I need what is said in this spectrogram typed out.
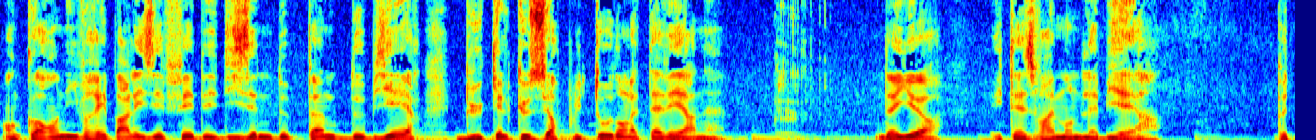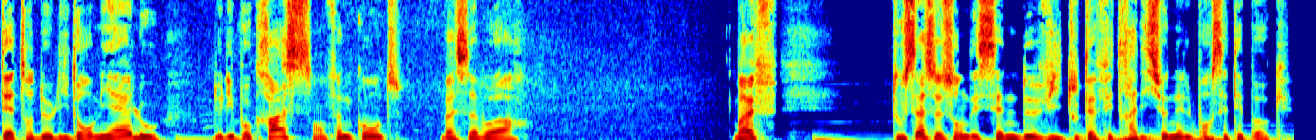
encore enivré par les effets des dizaines de pintes de bière bues quelques heures plus tôt dans la taverne. D'ailleurs, était-ce vraiment de la bière? Peut-être de l'hydromiel ou de l'hypocrase, en fin de compte Va savoir. Bref, tout ça, ce sont des scènes de vie tout à fait traditionnelles pour cette époque.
